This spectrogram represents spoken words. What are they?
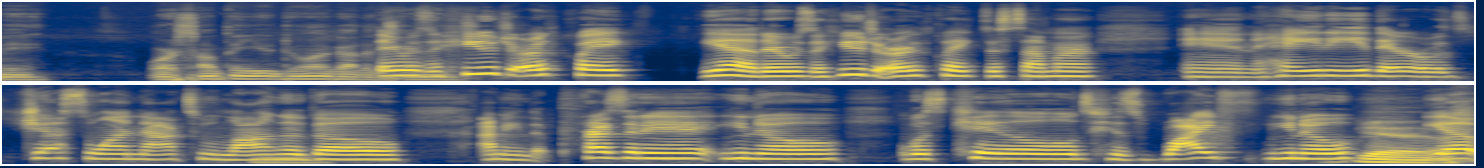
for me, or something you're doing got to. There was a huge earthquake. Yeah, there was a huge earthquake this summer in Haiti. There was just one not too long Mhm. ago. I mean, the president, you know, was killed. His wife, you know, Yeah. Yep,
